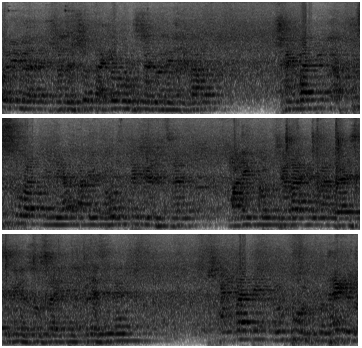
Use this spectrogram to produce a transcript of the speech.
পরিবারের সদস্য, তাকে পরিচয় করে দিলাম সাংবাদিক আব্দুল সুবাদ মিয়া মানিকগঞ্জ থেকে এসেছেন মানিকগঞ্জ জেলা হিউম্যান রাইটস সিভিল সোসাইটির প্রেসিডেন্ট। সাংবাদিক নুপুর, কোথায় গেল?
